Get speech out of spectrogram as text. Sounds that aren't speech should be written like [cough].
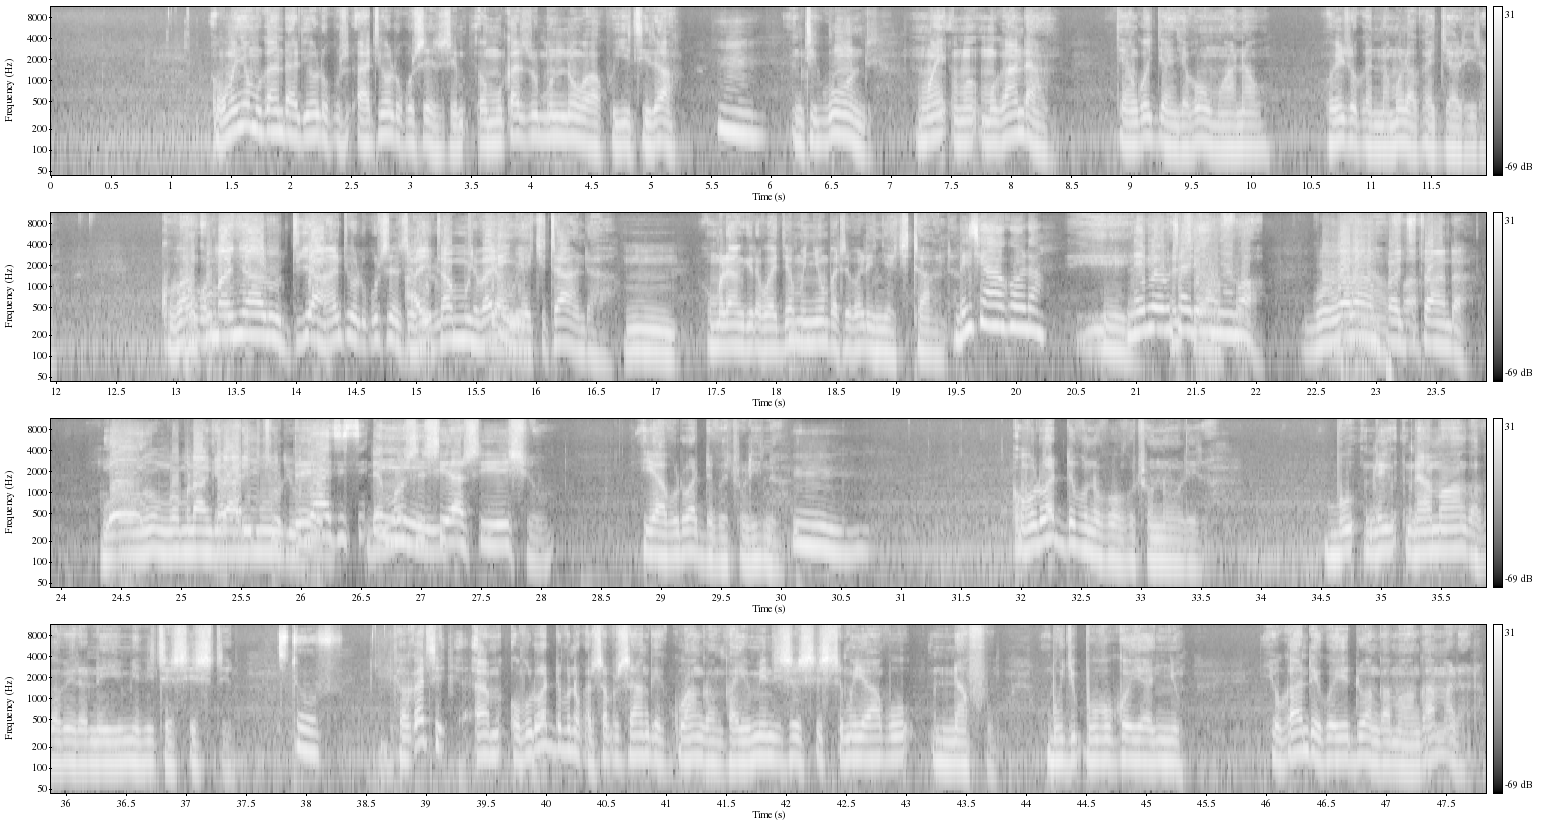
Okumanya omuganda atya olukusense? Omukazi munno wakuyitira hmm. nti gundi muganda jangu ojjanjaba omwanawo oyinza oganamulagajalira okumanya lutya? Anti olukusensetebalinya ekitanda hmm. omulangira bwajja mu nyumba tebalinya ekitanda bikyakola. Nebyobutali enyama gwewalampa ekitanda ngaomulangira ali munju. The most serious issue ya bulwadde bwetulina hmm. obulwadde buno bwobutunuulira n'amawanga gabeera ne immunity system. Kituufu kakati um, obulwadde buno kasa busanga eggwanga nga immunity system yabwo nafu bubugoya nnyo. Uganda egoyeddwa nga amawanga amalala.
